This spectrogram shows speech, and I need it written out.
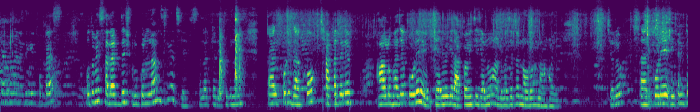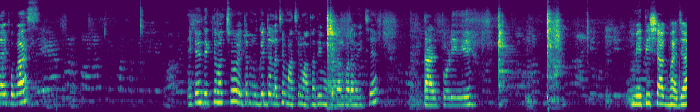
ক্যামেরাম্যান এদিকে ফোকাস প্রথমে স্যালাড দিয়ে শুরু করলাম ঠিক আছে? স্যালাডটা রেখে দিলাম। তারপরে দেখো ছাকা তেলে আলু ভাজা করে ক্যারে ব্যাগে রাখা হয়েছে যেন আলু ভাজাটা নরম না হয়। চলো, তারপরে এখানটায় ফোকাস এখানে দেখতে পাচ্ছ, এটা মুগের ডাল আছে, মাছের মাথা দিয়ে মুগের ডাল করা হয়েছে। তারপরে মেথি শাক ভাজা।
